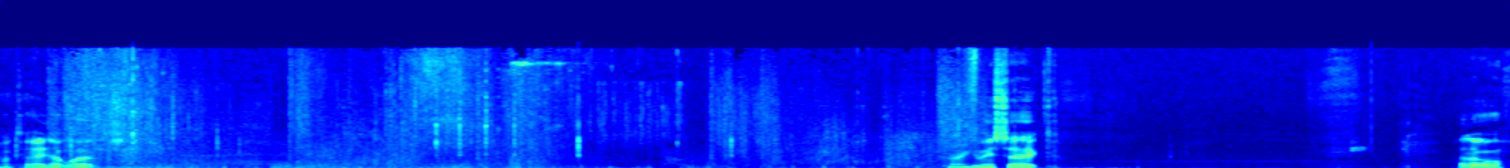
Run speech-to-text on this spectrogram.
Okay, that works. Alright, give me a sec. Hello.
